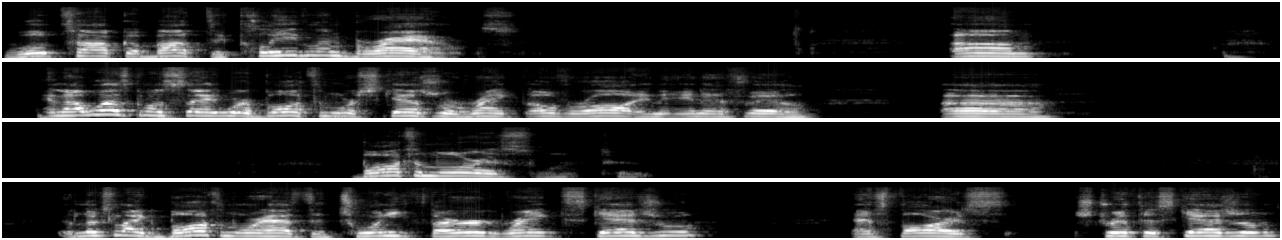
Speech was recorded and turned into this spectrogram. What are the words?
We'll talk about the Cleveland Browns. Um, and I was going to say where Baltimore schedule ranked overall in the NFL. Uh, Baltimore is one, two. It looks like Baltimore has the 23rd ranked schedule as far as strength of schedule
